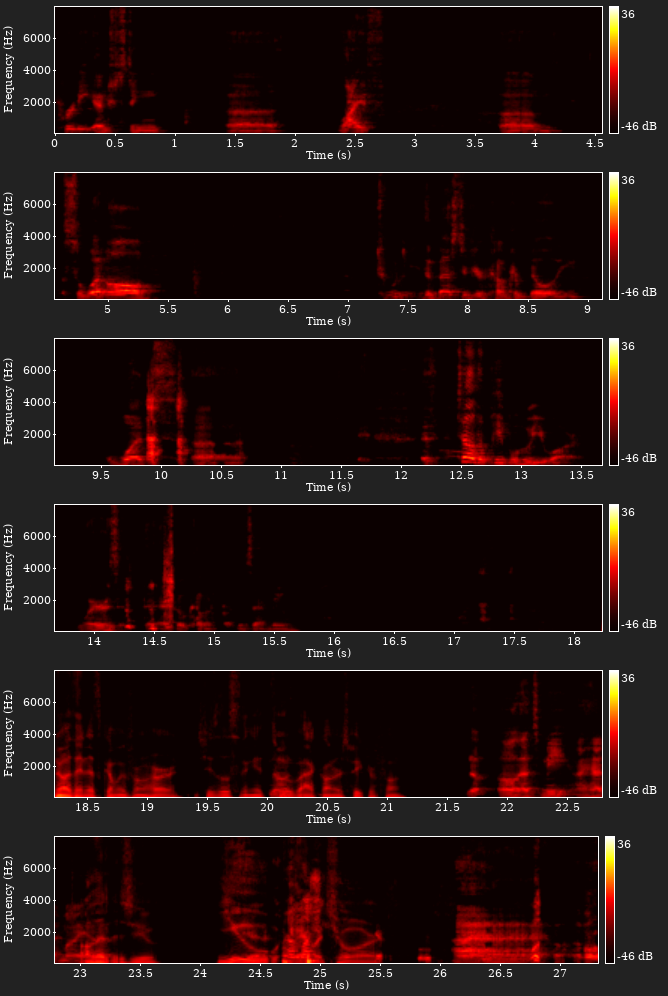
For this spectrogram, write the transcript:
pretty interesting uh, life. Um, so, what all, to the best of your comfortability, what? Uh, tell the people who you are. Where is it, the echo coming from? Is that me? No, I think that's coming from her. She's listening it to No. it back on her speakerphone. No, oh, that's me. I had my. Oh, uh, that is you. You Yeah. amateur. Ah, I've only,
